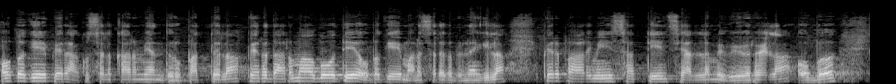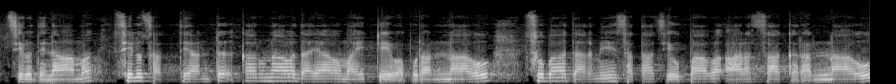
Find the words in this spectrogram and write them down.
ඔබගේ පෙර අකුසල කර්මයන් දුරුපත් වෙලා පෙර ධර්ම අවබෝධය ඔබගේ මනසට නැගිලා පෙර පාරමී සත්‍යයෙන් සියල්ලම විවර වෙලා ඔබ සියලු දෙනාම සියලු සත්‍යයන්ට කරුණාව දයාව මෛත්‍රිය වපුරන්නා වූ සුභා ධර්මයේ සතා සිව්පාව ආරක්ෂා කරන්නා වූ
